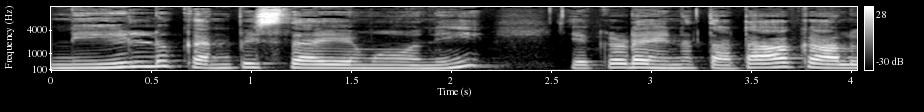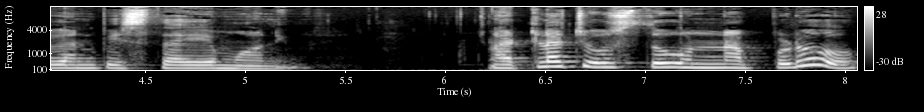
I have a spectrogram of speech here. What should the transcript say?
నీళ్ళు కనిపిస్తాయేమో అని ఎక్కడైనా తటాకాలు కనిపిస్తాయేమో అని. అట్లా చూస్తూ ఉన్నప్పుడు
